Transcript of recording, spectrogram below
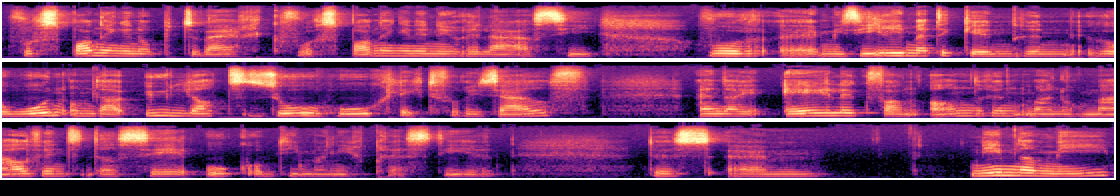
voor spanningen op het werk, voor spanningen in je relatie, voor uh, miserie met de kinderen. Gewoon omdat je lat zo hoog ligt voor jezelf. En dat je eigenlijk van anderen maar normaal vindt dat zij ook op die manier presteren. Dus um, neem dat mee.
